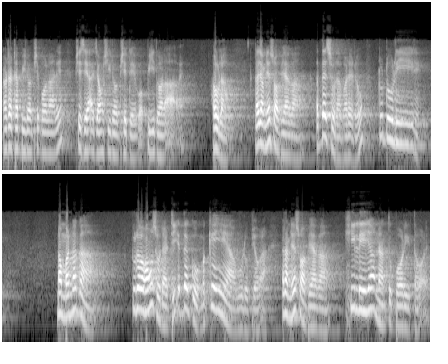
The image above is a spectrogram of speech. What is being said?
နောက်ထပ်ထပ်ပြီးတော့ဖြစ်ပေါ်လာတယ်ဖြစ်เสียအကြောင်းရှိတော့ဖြစ်တယ်ပေါ့ပြီးသွားတာပဲဟုတ်လားဒါကြောင့်မြတ်စွာဘုရားကအသက်ဆိုတာဗါတဲ့တော့တူတူလေးတဲ့နောက်မနက်ကသူတော်ကောင်းဆိုတာဒီအသက်ကိုမကဲ့ရဘူးလို့ပြောတာအဲ့ဒါမြတ်စွာဘုရားကဟီလေယနံသူပေါ်ရီတော်တယ်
